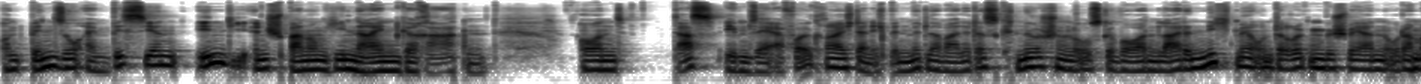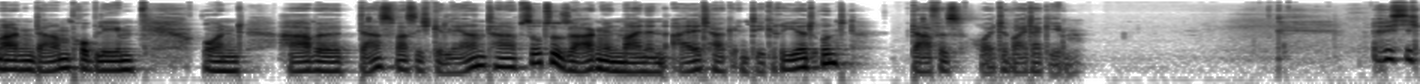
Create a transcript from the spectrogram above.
und bin so ein bisschen in die Entspannung hineingeraten. Und das eben sehr erfolgreich, denn ich bin mittlerweile das Knirschen losgeworden, leide nicht mehr unter Rückenbeschwerden oder Magen-Darm-Problemen und habe das, was ich gelernt habe, sozusagen in meinen Alltag integriert und darf es heute weitergeben. Richtig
